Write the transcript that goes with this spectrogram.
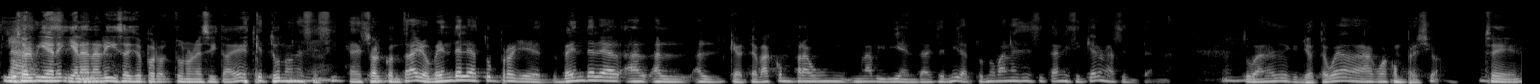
Y Entonces él es- viene y él analiza y dice, pero tú no necesitas Es esto. que tú no necesitas eso. Al contrario, véndele a tu proyecto, véndele al, al, al- al que te va a comprar un- una vivienda. Dice, mira, tú no vas a necesitar ni siquiera una cisterna. Ujú. Tú vas a decir, yo te voy a dar agua con presión. Sí,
